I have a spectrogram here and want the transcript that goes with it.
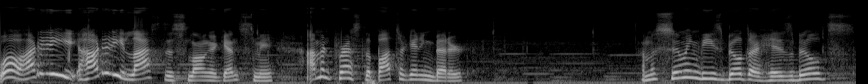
Whoa, how did he how did he last this long against me? I'm impressed. The bots are getting better. I'm assuming these builds are his builds.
